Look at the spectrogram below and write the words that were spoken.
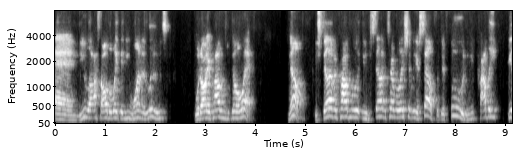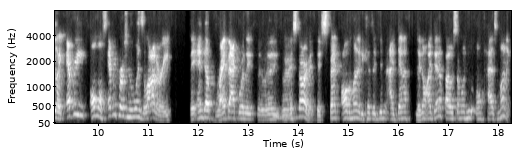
and you lost all the weight that you wanted to lose, would all your problems go away? No, you still have a problem with you still have a terrible relationship with yourself, with your food, and you probably be like every almost every person who wins the lottery, they end up right back where they where they, where they mm-hmm. started. They spent all the money because they didn't identify they don't identify with someone who has money.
